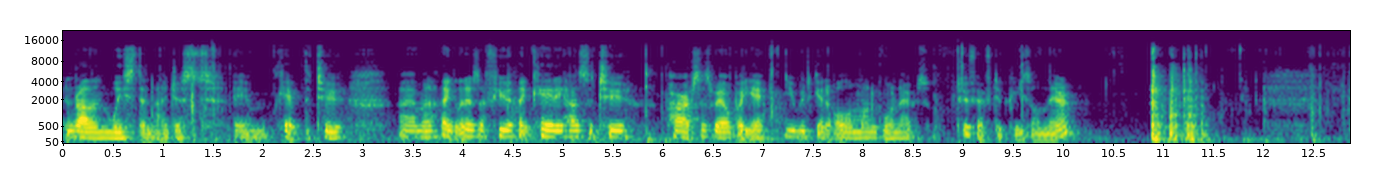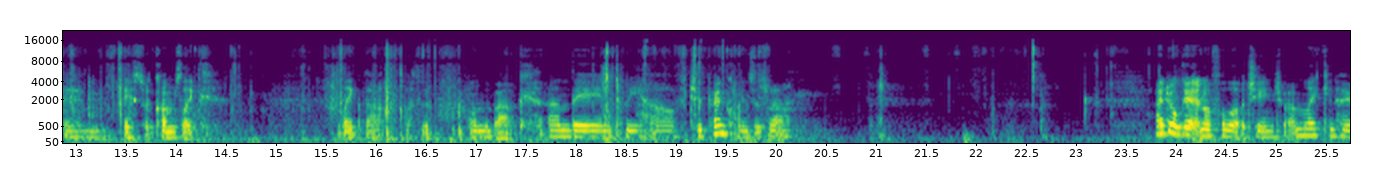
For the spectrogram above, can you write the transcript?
and rather than wasting, I just um, kept the two. Um, and I think there is a few, I think Kerry has the two parts as well. But yeah, you would get it all in one go now. So 250p's on there. Um, yeah, so it comes like like that with the on the back and then we have two pound coins as well I don't get an awful lot of change but I'm liking how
